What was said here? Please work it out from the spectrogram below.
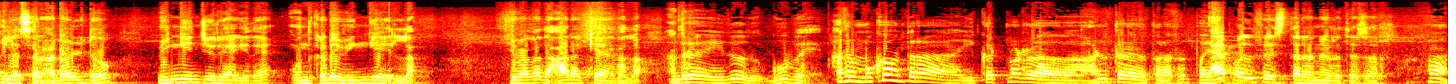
ಇಲ್ಲ ಸರ್ ಅಡಲ್ಟು ವಿಂಗ್ ಇಂಜುರಿ ಆಗಿದೆ ಒಂದು ಕಡೆ ವಿಂಗೇ ಇಲ್ಲ. ಇವಾಗ ಅದು ಆರಕ್ಕೆ ಆಗಲ್ಲ. ಅಂದ್ರೆ ಇದು ಗೂಬೆ. ಅದ್ರ ಮುಖ ಒಂಥರ ಈ ಕಟ್ ಮಾಡ್ರ ಹಣ್ಣು ಥರ ಇರುತ್ತಲ್ಲ ಸರ್? ಆಪಲ್ ಫೇಸ್ ಥರನೇ ಇರುತ್ತೆ ಸರ್. ಹಾಂ.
